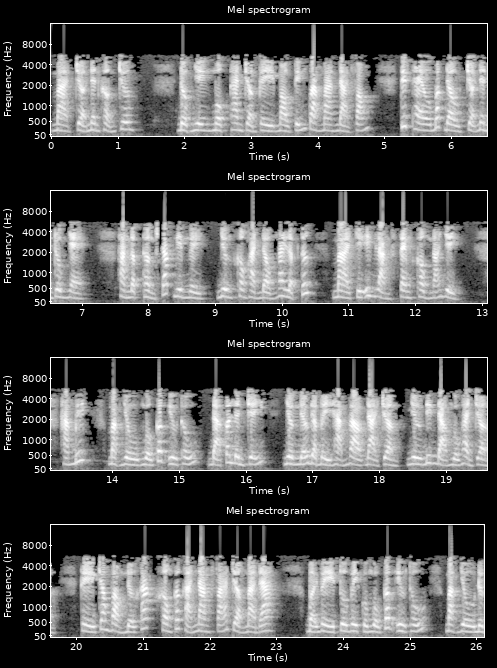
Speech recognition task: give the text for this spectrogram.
mà trở nên khẩn trương. Đột nhiên một thanh trận kỳ màu tím quang mang đại phóng, tiếp theo bắt đầu trở nên run nhẹ. Hàng lập thần sắc nghiêm nghị nhưng không hành động ngay lập tức mà chỉ yên lặng xem không nói gì. Hắn biết, mặc dù ngũ cấp yêu thú đã có linh trí, nhưng nếu đã bị hãm vào đại trận như điên đạo ngũ hành trận, thì trong vòng nửa khắc không có khả năng phá trận mà ra. Bởi vì tu vi của ngũ cấp yêu thú, mặc dù được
